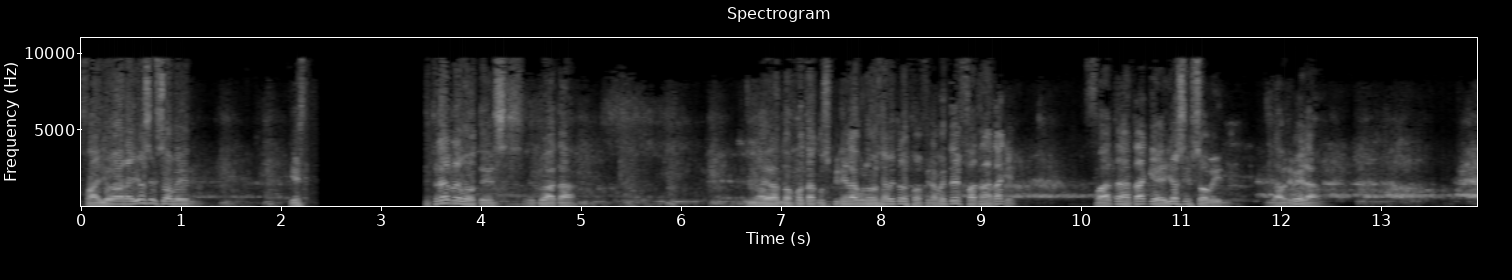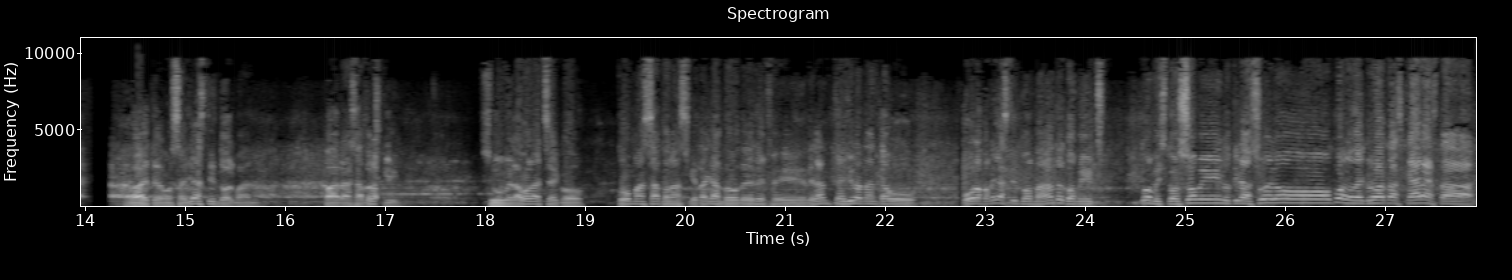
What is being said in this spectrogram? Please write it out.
Falló ahora Joseph Soben. Que tres rebotes de Croata. Ahí dando J. Cuspinera algunos de los árbitros, pues finalmente falta en ataque. Falta en ataque de Joseph Sobin. La primera. Ahí tenemos a Justin Dolman. Para Satoransky. Sube la bola Checo. Toma Satoransky atacando delante a Jonathan Tabú. Bola para Justin Dolman. Ante Tomic. Tomis con Somi, lo tira al suelo. Bueno, de croatas, cara hasta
